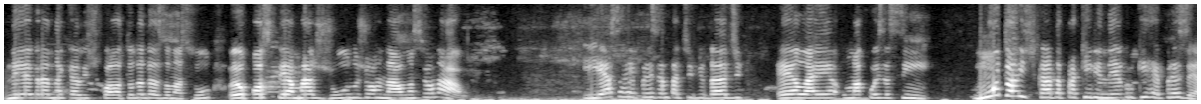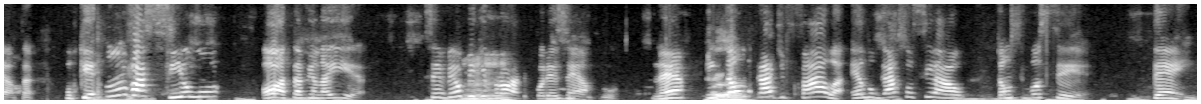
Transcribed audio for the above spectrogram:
negra naquela escola toda da Zona Sul, ou eu posso ter a Maju no Jornal Nacional. E essa representatividade, ela é uma coisa assim muito arriscada para aquele negro que representa. Porque um vacilo, ó, tá vendo aí? Você vê o Big uhum. Brother, por exemplo, né? Então, é. lugar de fala é lugar social. Então, se você tem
